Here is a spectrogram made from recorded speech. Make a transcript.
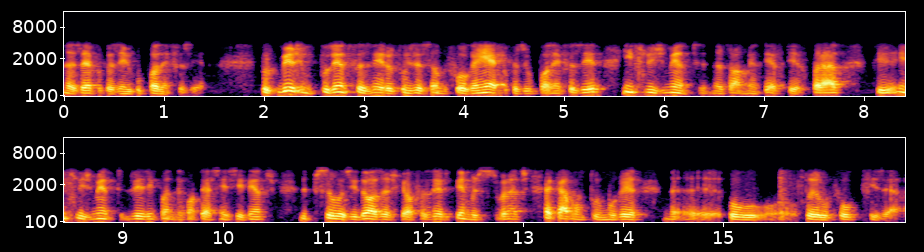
nas épocas em que o podem fazer. Porque mesmo podendo fazer a utilização do fogo em épocas o podem fazer, infelizmente, naturalmente deve ter reparado que infelizmente de vez em quando acontecem acidentes de pessoas idosas que ao fazer queimas de sobrantes acabam por morrer uh, pelo fogo que fizeram.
